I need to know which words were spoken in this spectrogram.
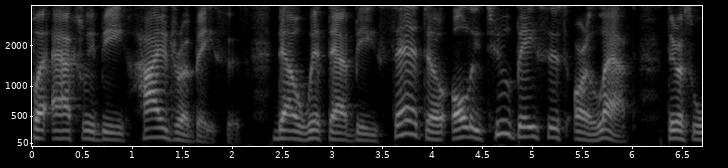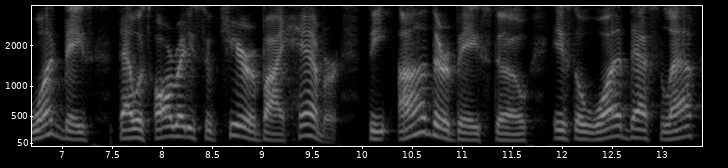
but actually be Hydra bases. Now, with that being said, though, only two bases are left. There's one base that was already secured by Hammer. The other base, though, is the one that's left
